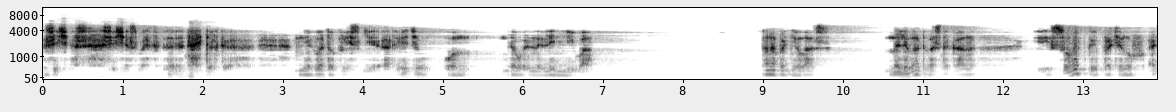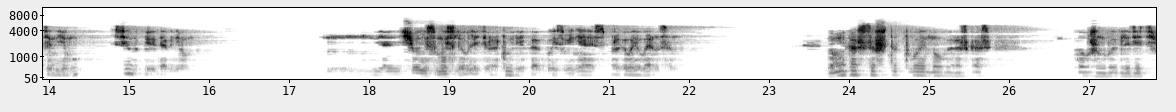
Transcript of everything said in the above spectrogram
«Сейчас, сейчас, Мэг, дай только мне глоток виски», — ответил он довольно лениво. Она поднялась, налила два стакана и, с улыбкой протянув один ему, села перед огнем. «Я ничего не смыслю в литературе», — как бы извиняясь, проговорил Энсон. «Но мне кажется, что твой новый рассказ должен выглядеть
